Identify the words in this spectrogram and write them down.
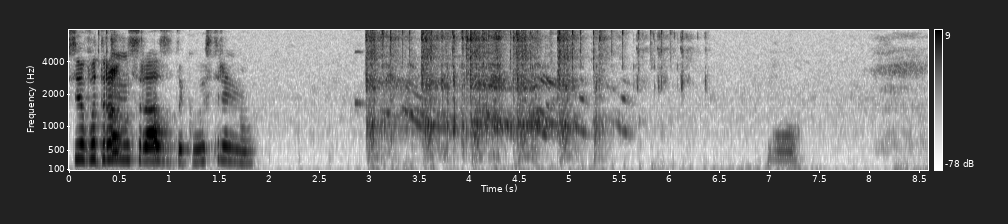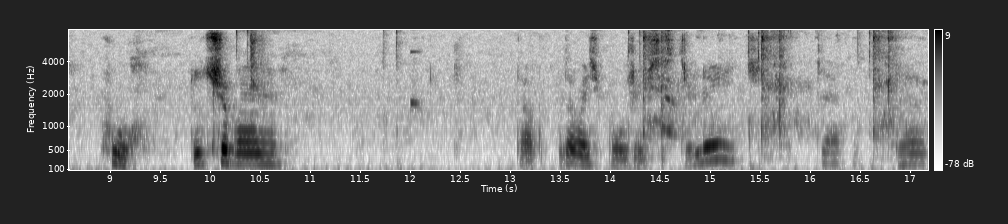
Все патроны сразу так выстрелил. Во. Фух. Тут еще, по-моему... Так, давайте поужимся стрелять. Так, так.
